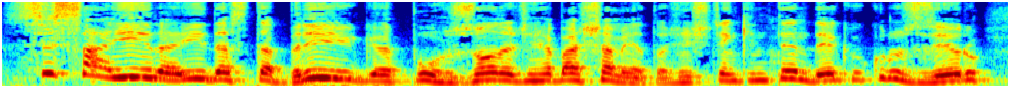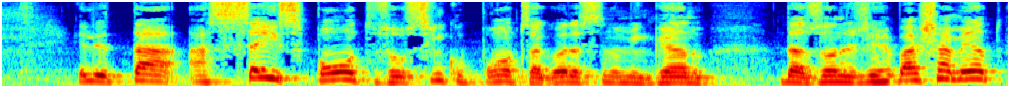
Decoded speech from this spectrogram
se sair aí desta briga por zona de rebaixamento. A gente tem que entender que o Cruzeiro ele está a seis pontos, ou cinco pontos agora, se não me engano, da zona de rebaixamento.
